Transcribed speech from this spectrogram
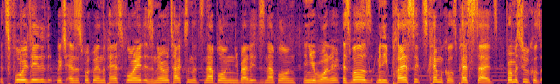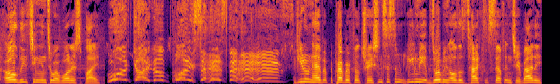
It's fluoridated, which, as I spoke about in the past, fluoride is a neurotoxin that does not belong in your body, it does not belong in your water, as well as many plastics, chemicals, pesticides, pharmaceuticals, all leaching into our water supply. What kind of place is this? If you don't have a proper filtration system, you're going to be absorbing all those toxic stuff into your body,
